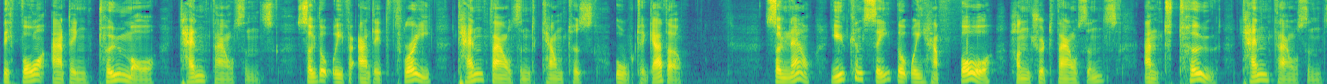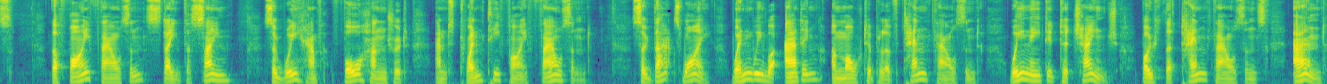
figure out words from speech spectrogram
before adding two more 10,000s, so that we've added three 10,000 counters altogether. So now you can see that we have four 100,000s and two 10,000s. The 5,000 stayed the same, so we have 425,000. So that's why when we were adding a multiple of 10,000, we needed to change both the 10,000s and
